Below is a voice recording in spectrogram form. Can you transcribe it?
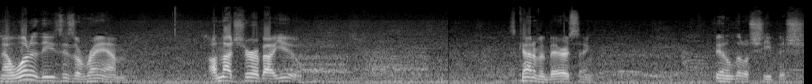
Now one of these is a ram. I'm not sure about you. It's kind of embarrassing. Feeling a little sheepish.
